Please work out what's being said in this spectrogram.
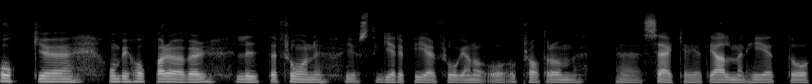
Och eh, om vi hoppar över lite från just GDPR-frågan och, och, och, pratar om eh, säkerhet i allmänhet och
